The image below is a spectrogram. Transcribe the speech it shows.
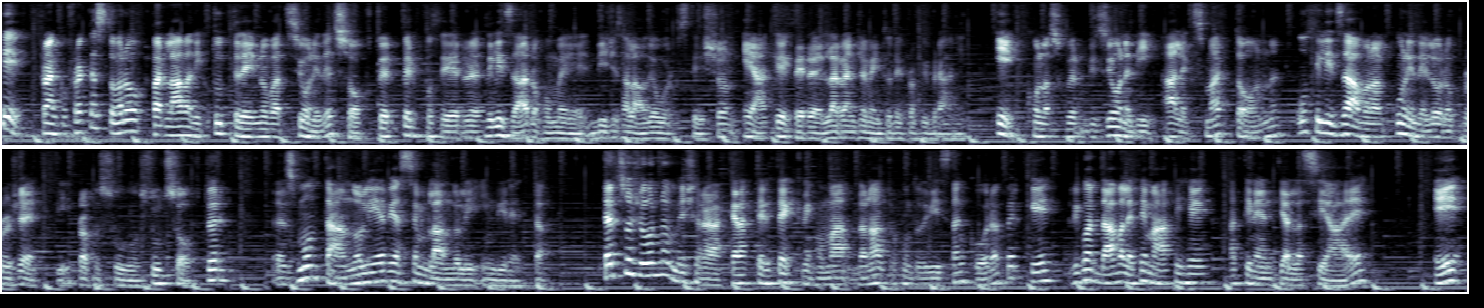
e Franco Fraccastoro parlava di tutte le innovazioni del software per poter utilizzarlo come digital audio workstation e anche per l'arrangiamento dei propri brani. E con la supervisione di Alex Marton utilizzavano alcuni dei loro progetti proprio su, sul software eh, smontandoli e riassemblandoli in diretta. Terzo giorno invece era a carattere tecnico ma da un altro punto di vista ancora perché riguardava le tematiche attinenti alla SIAE e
